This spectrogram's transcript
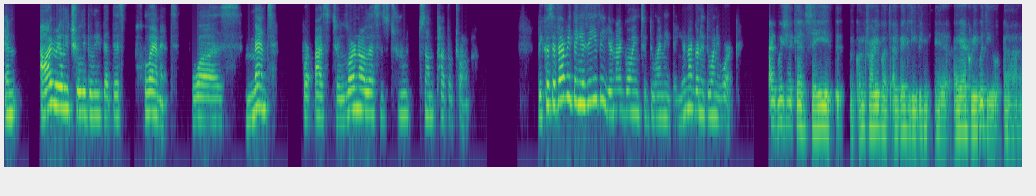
And I really truly believe that this planet was meant for us to learn our lessons through some type of trauma. Because if everything is easy, you're not going to do anything. You're not going to do any work. I wish I could say the contrary, but I believe in. Uh, I agree with you. Uh,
